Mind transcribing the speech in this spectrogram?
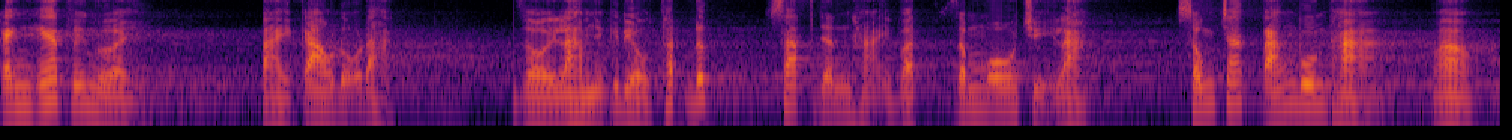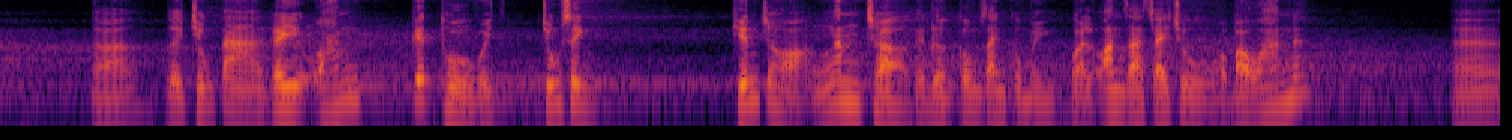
ganh ghét với người tài cao đỗ đạt rồi làm những cái điều thất đức sát nhân hại vật dâm ô trụy lạc sống chắc đáng buông thả vào? Đó. rồi chúng ta gây oán kết thù với chúng sinh khiến cho họ ngăn trở cái đường công danh của mình gọi là oan gia trái chủ họ báo oán đó à,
